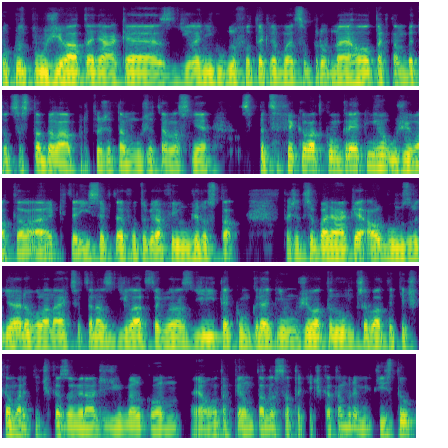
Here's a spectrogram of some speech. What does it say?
pokud používáte nějaké sdílení Google fotek nebo něco podobného, tak tam by to cesta byla, protože tam můžete vlastně specifikovat konkrétního uživatele, který se k té fotografii může dostat. Takže třeba nějaké album z rodinné dovolené chcete nazdílet, tak ho nazdílíte konkrétním uživatelům, třeba tetička martička zavináč gmail.com, jo, tak jenom tahle tetička tam bude mít přístup.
